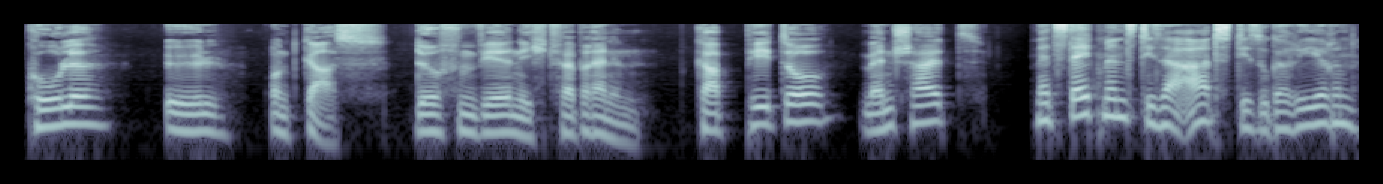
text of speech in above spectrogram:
Kohle, Öl und Gas dürfen wir nicht verbrennen. Capito Menschheit mit Statements dieser Art, die suggerieren,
